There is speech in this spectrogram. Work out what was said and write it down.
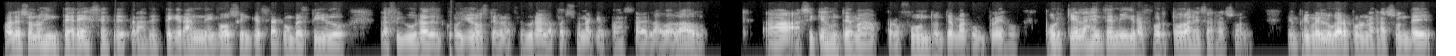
¿Cuáles son los intereses detrás de este gran negocio en que se ha convertido la figura del coyote o la figura de la persona que pasa de lado a lado? Uh, así que es un tema profundo, un tema complejo. ¿Por qué la gente migra? Por todas esas razones. En primer lugar, por una razón de,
